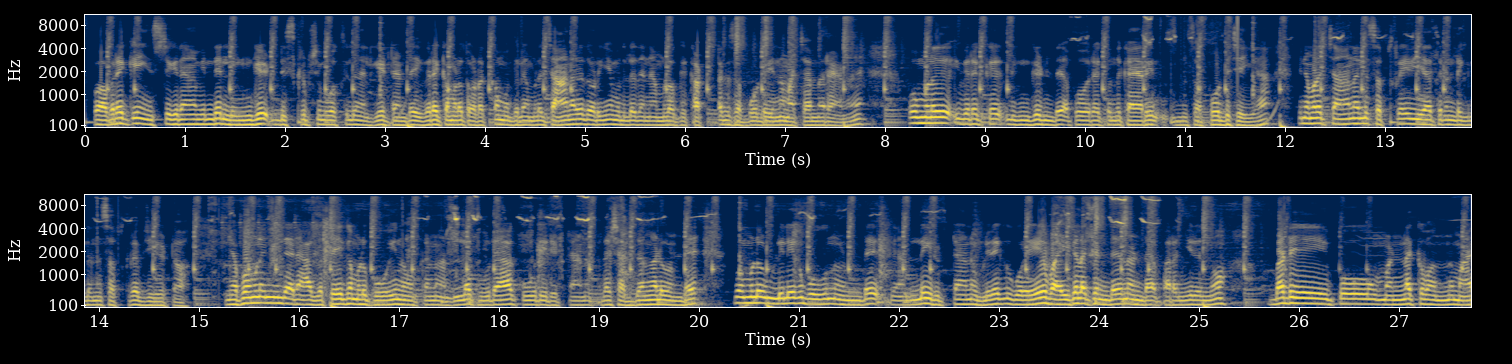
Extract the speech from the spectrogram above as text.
അപ്പോൾ അവരൊക്കെ ഇൻസ്റ്റഗ്രാമിന്റെ ലിങ്ക് ഡിസ്ക്രിപ്ഷൻ ബോക്സിൽ നൽകിയിട്ടുണ്ട്. ഇവരൊക്കെ നമ്മൾ തുടക്കം മുതൽ നമ്മൾ ചാനൽ തുടങ്ങിയ മുതൽ തന്നെ നമ്മളൊക്കെ കട്ടക്ക് സപ്പോർട്ട് ചെയ്യുന്ന മച്ചാന്മാരാണ്. അപ്പോൾ നമ്മൾ ഇവരൊക്കെ ലിങ്ക് ഉണ്ട്. അപ്പോൾ അവരൊക്കെ ഒന്ന് കയറി സപ്പോർട്ട് ചെയ്യുക പിന്നെ നമ്മുടെ ചാനൽ സബ്സ്ക്രൈബ് ചെയ്യാത്തവരുണ്ടെങ്കിൽ ഒന്ന് സബ്സ്ക്രൈബ് ചെയ്യും കേട്ടോ ഇനി അപ്പോൾ നമ്മൾ ഇനി അകത്തേക്ക് നമ്മൾ പോയി നോക്കണം. നല്ല പുരാ കൂരി ഇരുട്ടാണ്. പല ശബ്ദങ്ങളും ഉണ്ട്. അപ്പോൾ നമ്മൾ ഉള്ളിലേക്ക് പോകുന്നുണ്ട്. നല്ല ഇരുട്ടാണ്. ഉള്ളിലേക്ക് കുറേ വഴികളൊക്കെ ഉണ്ടെന്നുണ്ട് പറഞ്ഞിരുന്നു. ബട്ട് ഇപ്പോൾ മണ്ണൊക്കെ വന്ന് മഴ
